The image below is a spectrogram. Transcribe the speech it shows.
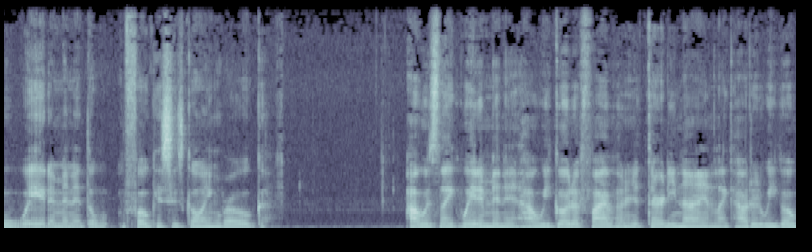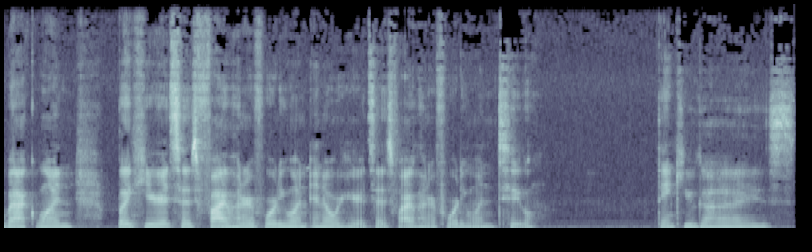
Wait a minute, the focus is going rogue. I was like, wait a minute, how we go to 539? Like, how did we go back one? But here it says 541, and over here it says 541 too. Thank you guys.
